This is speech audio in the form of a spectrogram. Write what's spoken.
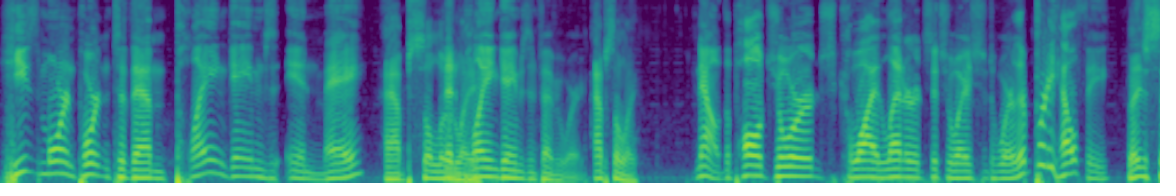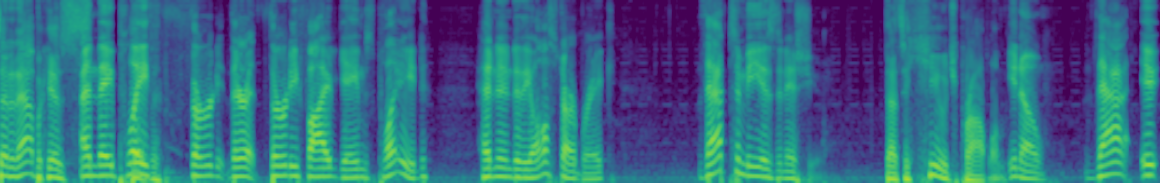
he's more important to them playing games in May absolutely, than absolutely, playing games in February. absolutely. Now, the Paul George, Kawhi Leonard situation to where they're pretty healthy They just set it out because and they play The- 30 they're at 35 games played heading into the All-Star break. That to me is an issue. that's a huge problem. You know, that it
